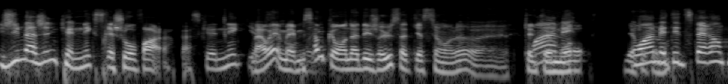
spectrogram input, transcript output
j'imagine que Nick serait chauffeur parce que Nick. Ben oui, mais il me semble qu'on a déjà eu cette question-là euh, quelques mois. Mais, ouais, mais t'es différente.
